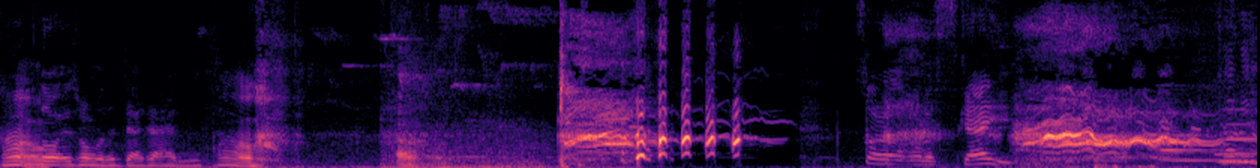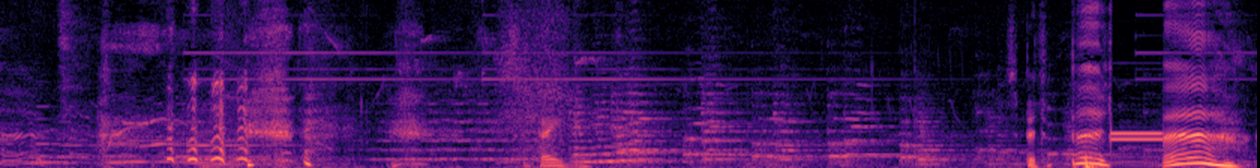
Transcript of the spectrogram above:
I Oh. thought it was one with a dead end. Oh. Sorry, I want to skate. It's a baby. It's a bit of bird there.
